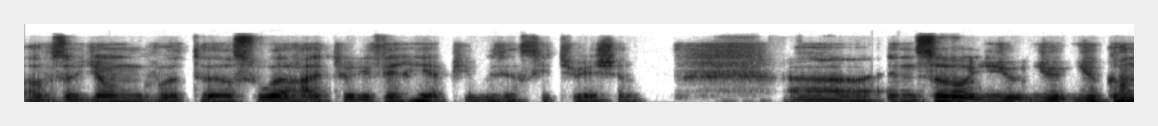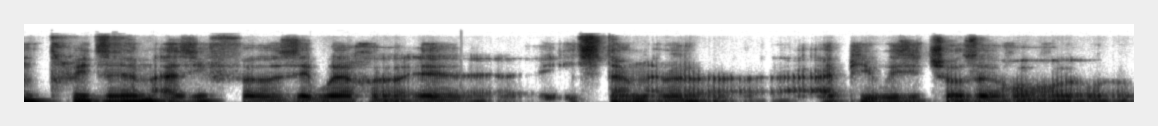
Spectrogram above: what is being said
of, the young voters who are actually very happy with their situation, uh, and so you, you you can't treat them as if uh, they were uh, each time uh, happy with each other or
